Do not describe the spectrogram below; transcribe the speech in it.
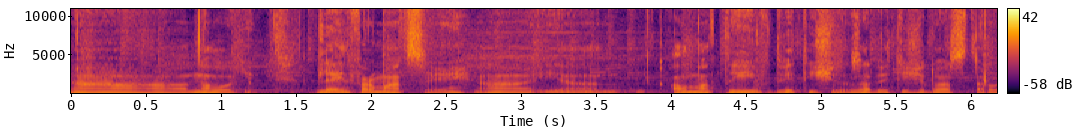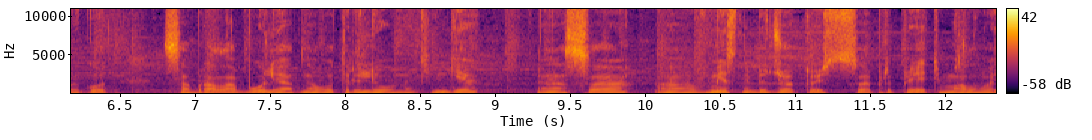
а, налоги. Для информации, а, Алматы в 2000, за 2022 год собрала более 1 триллиона тенге Э, с, э, в местный бюджет, то есть с предприятия малого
